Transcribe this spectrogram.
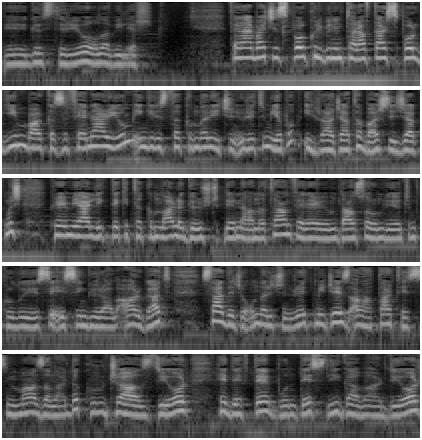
e, gösteriyor olabilir. Fenerbahçe Spor Kulübü'nün taraftar spor giyim markası Feneryum İngiliz takımları için üretim yapıp ihracata başlayacakmış. Premier Lig'deki takımlarla görüştüklerini anlatan Feneryum'dan sorumlu yönetim kurulu üyesi Esin Güral Argat sadece onlar için üretmeyeceğiz anahtar teslim mağazalarda kuracağız diyor. Hedefte Bundesliga var diyor.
